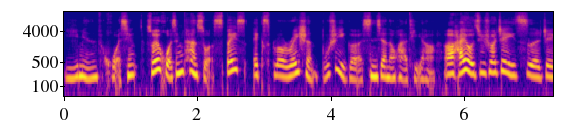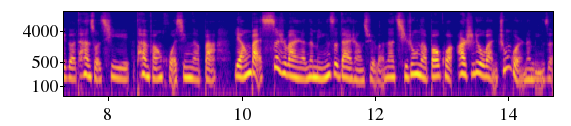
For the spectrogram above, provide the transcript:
移民火星。所以火星探索 space exploration 不是一个新鲜的话题哈。呃，还有据说这一次这个探索器探访火星呢，把两百四十万人的名字带上去了，那其中呢包括二十六万 中国人的名字。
